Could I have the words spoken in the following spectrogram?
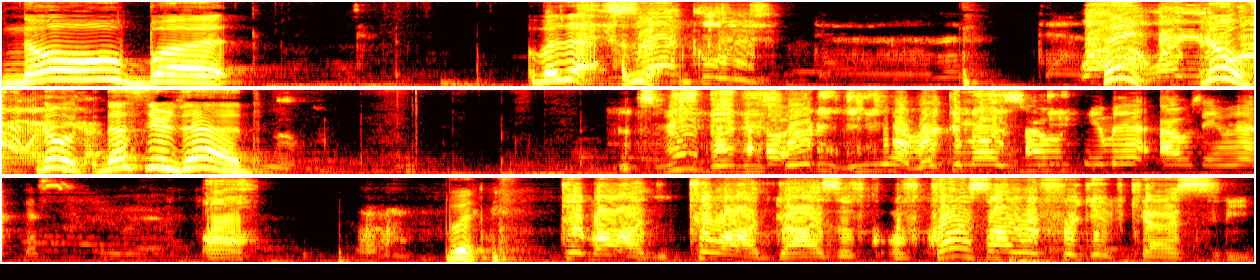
no, but but that, Exactly. Hey, why you no, no, away? that's your dad. It's me, baby Freddy. Do you not recognize I was aiming at, I was aiming at this. Oh, But come on, come on, guys. Of, of course I would forgive Cassidy.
